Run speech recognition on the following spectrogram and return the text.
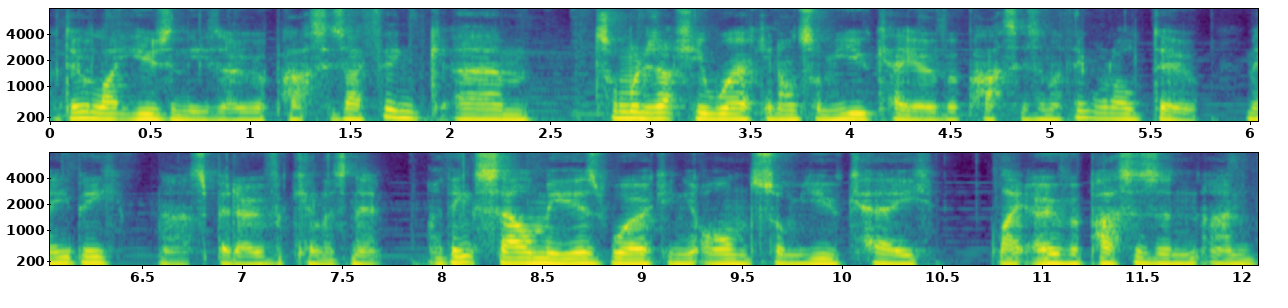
I do like using these overpasses. I think um, someone is actually working on some UK overpasses and I think what I'll do maybe that's a bit overkill isn't it? I think Selmy is working on some UK like overpasses and, and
